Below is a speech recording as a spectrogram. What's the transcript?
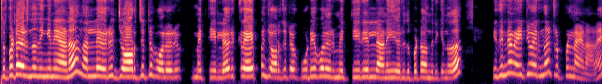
ദുപ്പട്ട വരുന്നത് ഇങ്ങനെയാണ്. നല്ല ഒരു ജോർജറ്റ് പോലെ ഒരു മെറ്റീരിയൽ ഒരു ക്രേപ്പും ജോർജറ്റും കൂടിയ പോലെ ഒരു മെറ്റീരിയലിലാണ് ഈ ഒരു ദുപ്പട്ട വന്നിരിക്കുന്നത്. ഇതിന്റെ റേറ്റ് വരുന്നത് ട്രിപ്പിൾ നയൻ ആണേ.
